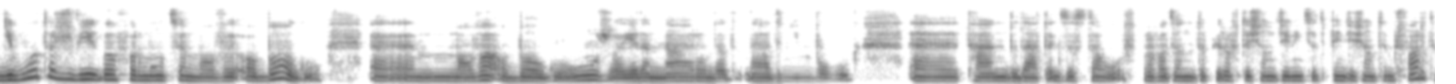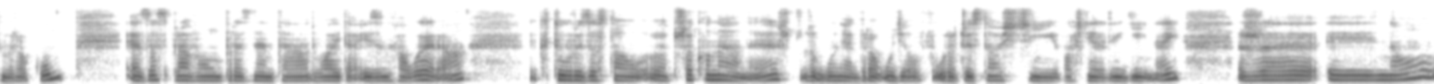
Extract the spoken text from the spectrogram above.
Nie było też w jego formułce mowy o Bogu. E, mowa o Bogu, że jeden naród, nad nim Bóg, e, ten dodatek został wprowadzony dopiero w 1954 roku za sprawą prezydenta Dwighta Eisenhowera, który został e, przekonany, szczególnie jak brał udział w uroczystości właśnie religijnej, że y, no,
